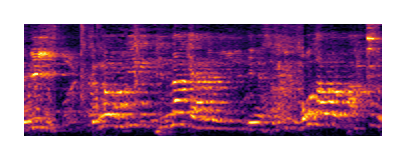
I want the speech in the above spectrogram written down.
우리 정말 우리를 빛나게 하는 일에 대해서 우리 모두 한번 박수.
